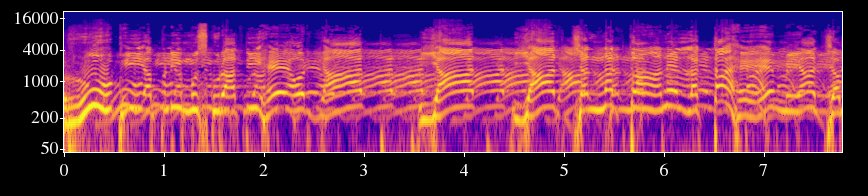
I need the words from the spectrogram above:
रूह भी अपनी मुस्कुराती है और याद याद याद जन्नत का आने लगता है, मियाँ जब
